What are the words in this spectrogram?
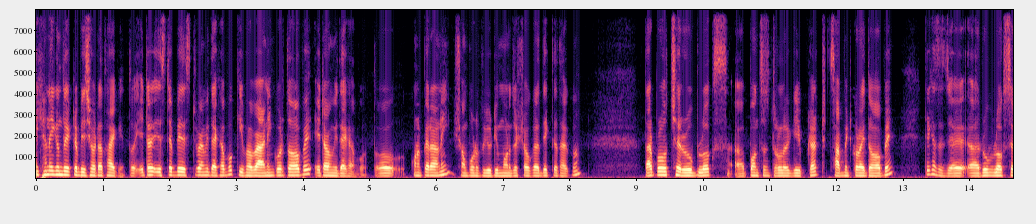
এখানে কিন্তু একটা বিষয়টা থাকে। তো এটা স্টেপ বাই স্টেপ আমি দেখাবো, কীভাবে আর্নিং করতে হবে, এটাও আমি দেখাবো। তো কোনো প্যারা নেই, সম্পূর্ণ ভিডিওটি মনোযোগ সহকারে দেখতে থাকুন। তারপর হচ্ছে রুবলক্স পঞ্চাশ ডলার গিফট কার্ড সাবমিট করাইতে হবে। ঠিক আছে? যে রুবলক্সে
